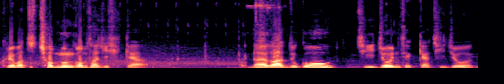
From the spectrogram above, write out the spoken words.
그래봤자 전문 검사지 이 새끼야. 내가 누구? 지존 이 새끼야 지존.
